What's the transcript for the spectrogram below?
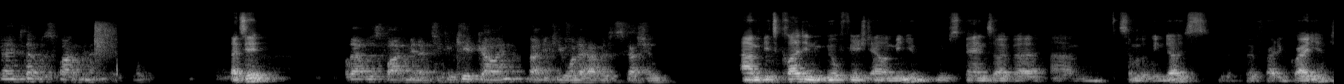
James, that was five minutes. That's it? Well, that was five minutes. You can keep going, but if you want to have a discussion. Um, it's clad in mill finished aluminium, which spans over um, some of the windows with a perforated gradient.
